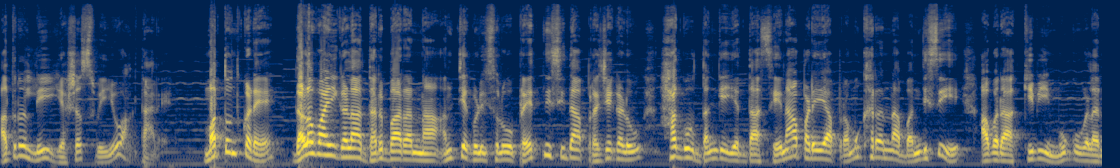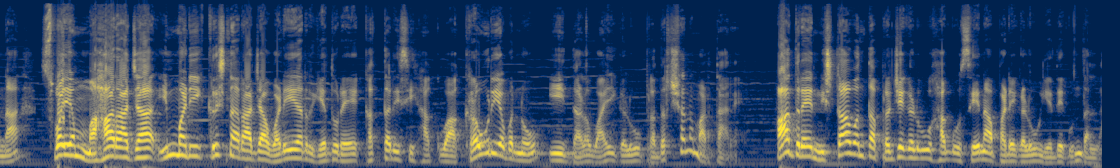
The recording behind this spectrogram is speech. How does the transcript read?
ಅದರಲ್ಲಿ ಯಶಸ್ವಿಯೂ ಆಗ್ತಾರೆ. ಮತ್ತೊಂದು ಕಡೆ ದಳವಾಯಿಗಳ ದರ್ಬಾರನ್ನ ಅಂತ್ಯಗೊಳಿಸಲು ಪ್ರಯತ್ನಿಸಿದ ಪ್ರಜೆಗಳು ಹಾಗೂ ದಂಗೆ ಎದ್ದ ಸೇನಾಪಡೆಯ ಪ್ರಮುಖರನ್ನ ಬಂಧಿಸಿ ಅವರ ಕಿವಿ ಮೂಗುಗಳನ್ನ ಸ್ವಯಂ ಮಹಾರಾಜ ಇಮ್ಮಡಿ ಕೃಷ್ಣರಾಜ ಒಡೆಯರ್ ಎದುರೇ ಕತ್ತರಿಸಿ ಹಾಕುವ ಕ್ರೌರ್ಯವನ್ನು ಈ ದಳವಾಯಿಗಳು ಪ್ರದರ್ಶನ ಮಾಡ್ತಾರೆ. ಆದರೆ ನಿಷ್ಠಾವಂತ ಪ್ರಜೆಗಳು ಹಾಗೂ ಸೇನಾಪಡೆಗಳು ಎದೆಗುಂದಲ್ಲ.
